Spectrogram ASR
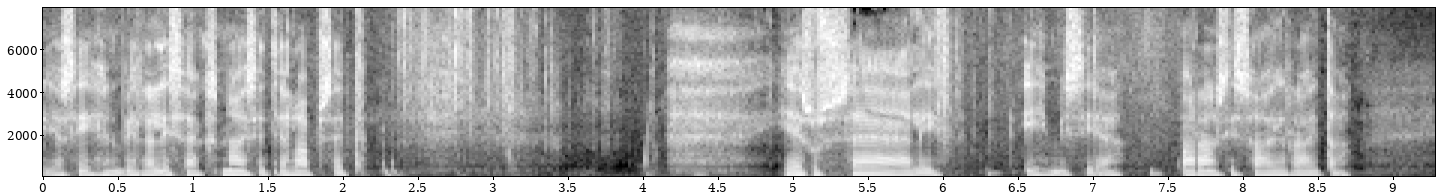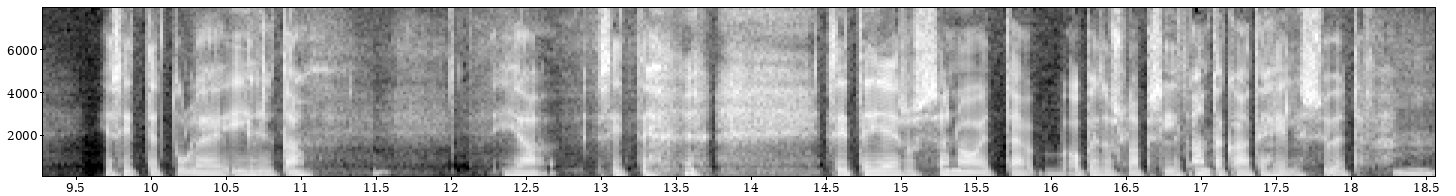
ja siihen vielä lisäksi naiset ja lapset. Jeesus sääli ihmisiä, paransi sairaita ja sitten tulee ilta ja sitten, sitten Jeesus sanoo, että opetuslapsille, että antakaa te heille syötävää. Mm.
